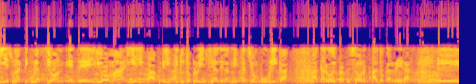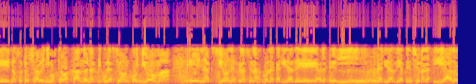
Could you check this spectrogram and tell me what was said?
y es una articulación entre el IOMA y el IPAP, el Instituto Provincial de la Administración Pública, a cargo del profesor Aldo Carreras. Eh, nosotros ya venimos trabajando en articulación con IOMA en acciones relacionadas con la calidad de el, calidad de atención al afiliado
